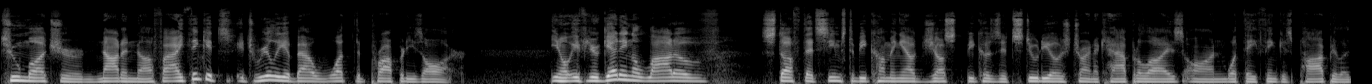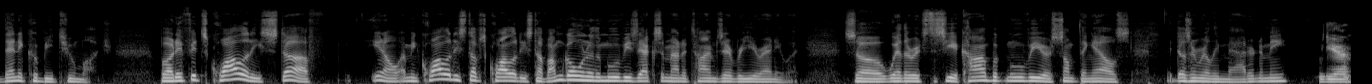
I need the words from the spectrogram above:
too much or not enough. I think it's it's really about what the properties are. You know, if you're getting a lot of stuff that seems to be coming out just because it's studios trying to capitalize on what they think is popular, then it could be too much. But if it's quality stuff, you know, I mean, quality stuff's quality stuff. I'm going to the movies X amount of times every year anyway. So whether it's to see a comic book movie or something else, it doesn't really matter to me. Yeah,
